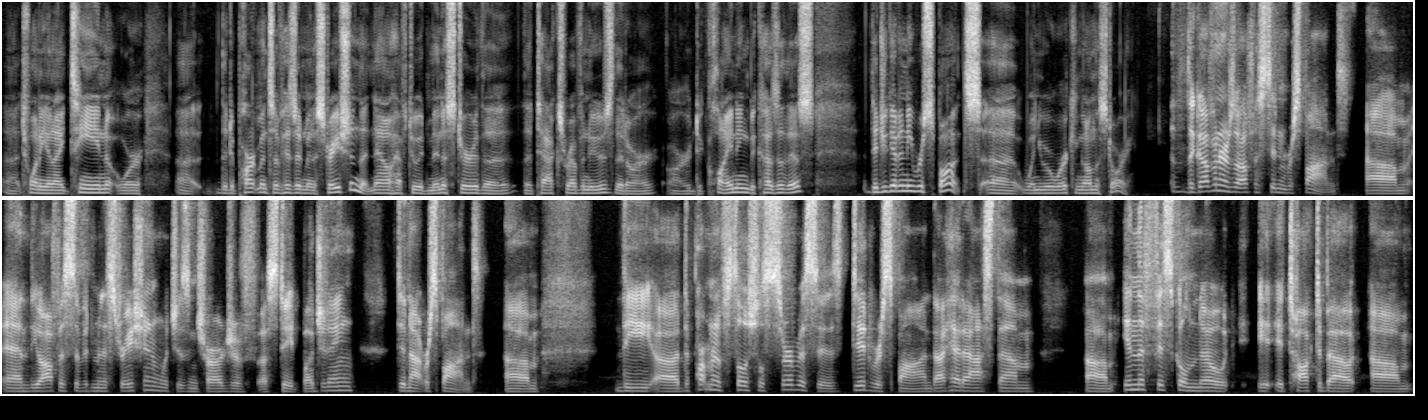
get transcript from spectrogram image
uh, 2019, or uh, the departments of his administration that now have to administer the, the tax revenues that are, are declining because of this, did you get any response uh, when you were working on the story? The governor's office didn't respond, um, and the Office of Administration, which is in charge of uh, state budgeting, did not respond. Um, the uh, Department of Social Services did respond. I had asked them um, in the fiscal note, it, it talked about um,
